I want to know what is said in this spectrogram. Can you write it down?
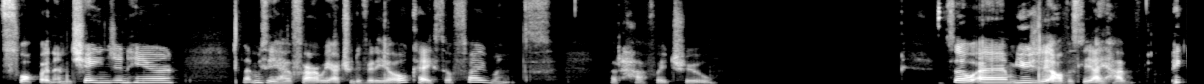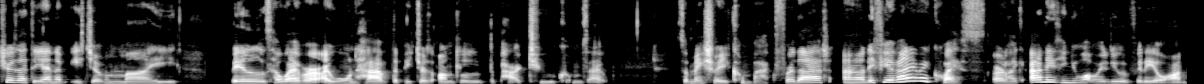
swapping and changing here. Let me see how far we are through the video. Okay, so five minutes, about halfway through. So um, usually, obviously, I have pictures at the end of each of my bills. However, I won't have the pictures until the part two comes out. So make sure you come back for that. And if you have any requests or like anything you want me to do a video on,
